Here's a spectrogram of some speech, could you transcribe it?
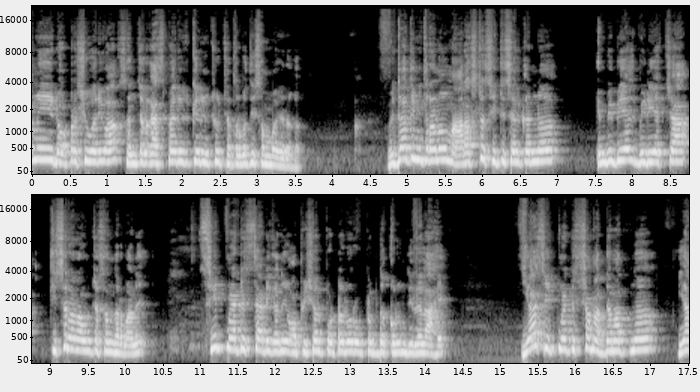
मी डॉक्टर शिवहरी वाघ संचालक aspire educare institute Chhatrapati Sambhajinagar. विद्यार्थी मित्रांनो महाराष्ट्र सिटी सेलकडनं M B B S B D एसच्या तिसऱ्या राऊंडच्या संदर्भाने सीट मॅट्रिक्स त्या ठिकाणी ऑफिशियल पोर्टलवर उपलब्ध करून दिलेला आहे. या सीट मॅट्रिक्सच्या माध्यमातून या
